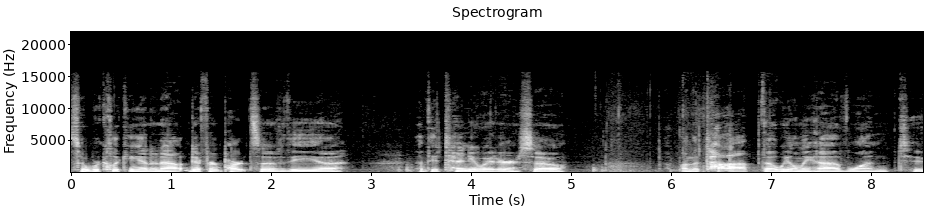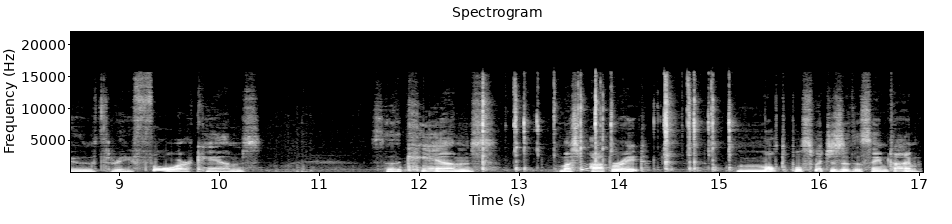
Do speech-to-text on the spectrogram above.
so we're clicking in and out different parts of the, uh, of the attenuator. So up on the top, though, we only have one, two, three, four cams. So the cams must operate multiple switches at the same time.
